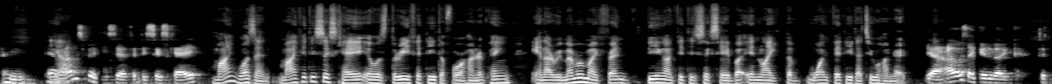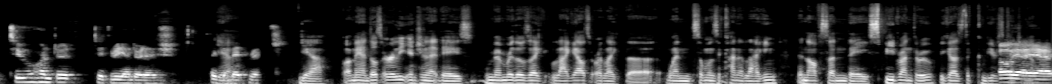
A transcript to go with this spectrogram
and yeah, Yeah. mine was pretty decent. 56k. Mine wasn't. My 56k, it was 350 to 400 ping, and I remember my friend being on 56k, but in like the 150 to 200. Yeah, I was like in like the 200 to 300 ish, like Yeah. the mid range. Yeah, but man, those early internet days. Remember those like lag outs or like the when someone's kind of lagging, then all of a sudden they speed run through because the computer's Oh catching yeah, up. yeah,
